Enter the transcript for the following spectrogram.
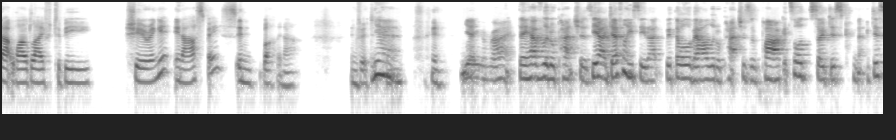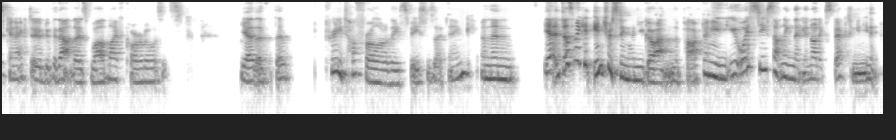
that wildlife to be sharing it in our space in well in our inverted yeah. Yeah. Yeah you're right. They have little patches. Yeah i definitely see that with all of our little patches of park. It's all so disconnect, disconnected without those wildlife corridors. It's yeah they're, they're pretty tough for a lot of these species i think. And then yeah it does make it interesting when you go out in the park don't you? You always see something that you're not expecting and you think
